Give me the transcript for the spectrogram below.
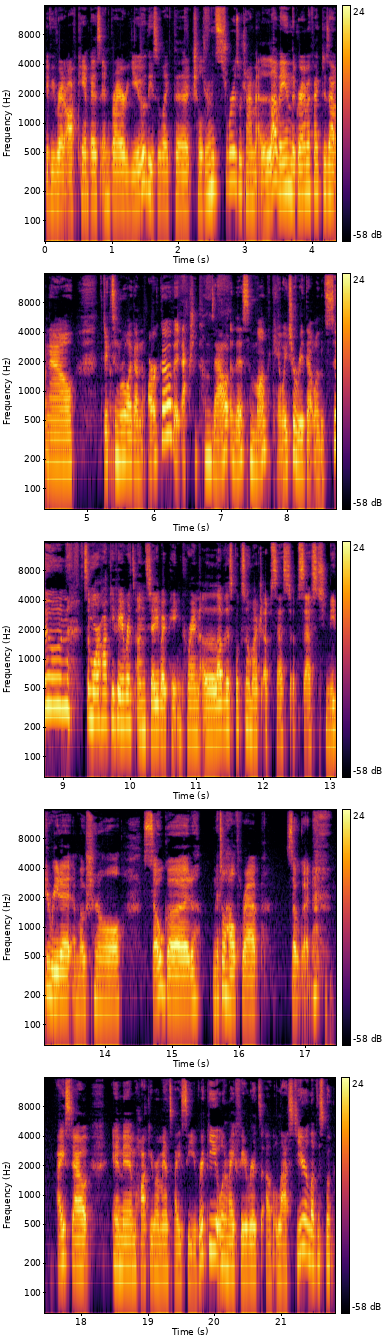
If you read Off Campus and Briar U, these are like the children's stories, which I'm loving. The Graham Effect is out now. The Dixon Rule I got an arc of. It actually comes out this month. Can't wait to read that one soon. Some more hockey favorites, Unsteady by Peyton Corinne. love this book so much. Obsessed, obsessed. Need to read it. Emotional. So good. Mental health rep. So good. Iced Out, MM, Hockey Romance by C. Ricky, one of my favorites of last year. Love this book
